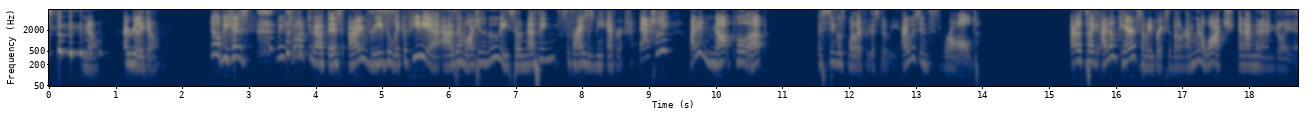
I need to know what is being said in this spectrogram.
no, I really don't. No, because we've talked about this. I read the Wikipedia as I'm watching the movie, so nothing surprises me ever. Actually, I did not pull up a single spoiler for this movie. I was enthralled. I was like, I don't care if somebody breaks a bone. I'm gonna watch and I'm gonna enjoy it.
